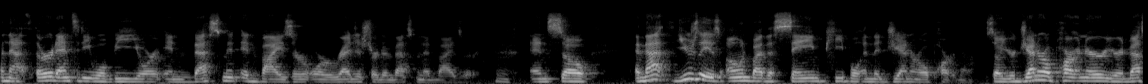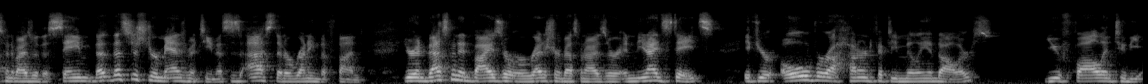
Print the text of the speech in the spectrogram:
And that third entity will be your investment advisor or registered investment advisor. Hmm. And so and that usually is owned by the same people in the general partner. So your general partner, your investment advisor, the same. That, that's just your management team. This is us that are running the fund. Your investment advisor or registered investment advisor in the United States, if you're over 150 million dollars, you fall into the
